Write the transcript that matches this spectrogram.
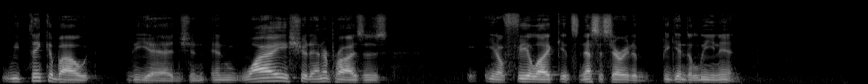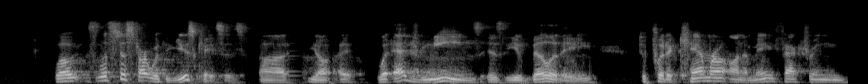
we think about the edge and, and why should enterprises you know, feel like it's necessary to begin to lean in? Well, so let's just start with the use cases. Uh, you know, what edge means is the ability to put a camera on a manufacturing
